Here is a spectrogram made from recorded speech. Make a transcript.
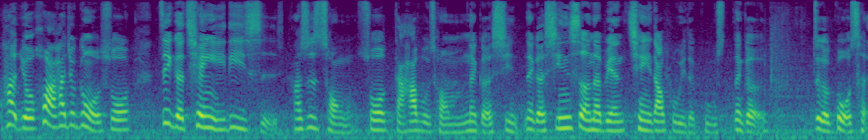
他有后来他就跟我说，这个迁移历史，他是从说卡哈布从那个新那个新社那边迁移到普里的故事那个。这个过程，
